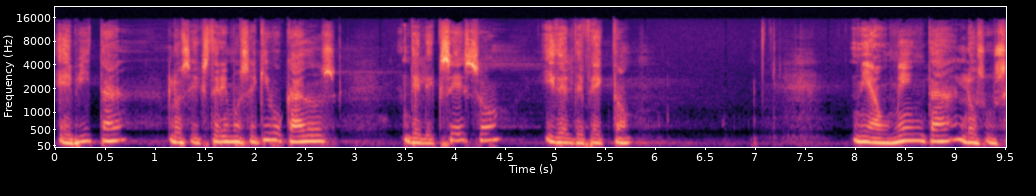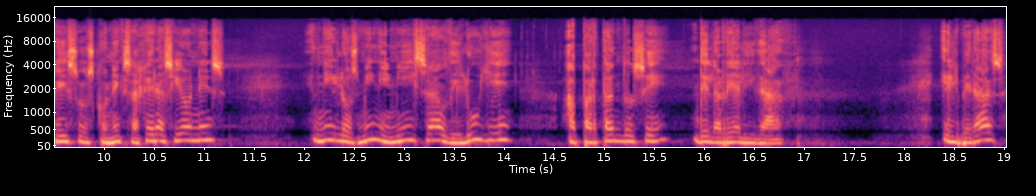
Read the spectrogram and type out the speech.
evita los extremos equivocados del exceso y del defecto, ni aumenta los sucesos con exageraciones, ni los minimiza o diluye apartándose de la realidad. El veraz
